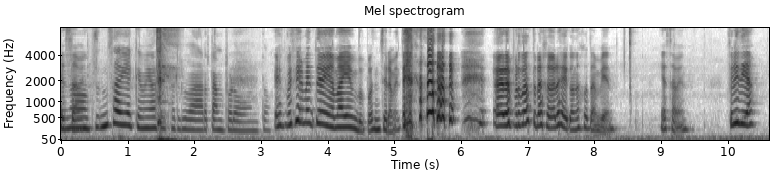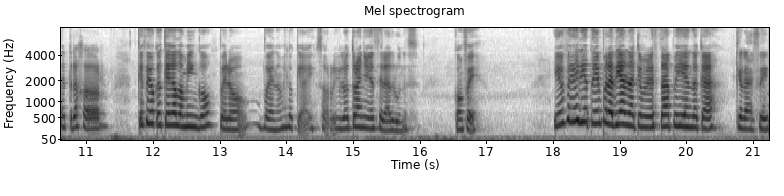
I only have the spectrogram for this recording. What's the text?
Ya No, pues, no sabía que me ibas a saludar tan pronto. Especialmente a mi mamá y a mi papá, sinceramente. a las personas trabajadoras que conozco también. Ya saben. Feliz día del trabajador. Qué feo que caiga domingo, pero bueno, es lo que hay. Sorry. El otro año ya será lunes. Con fe. Y un feliz día también para Diana, que me lo estaba pidiendo acá. Gracias, Sí,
